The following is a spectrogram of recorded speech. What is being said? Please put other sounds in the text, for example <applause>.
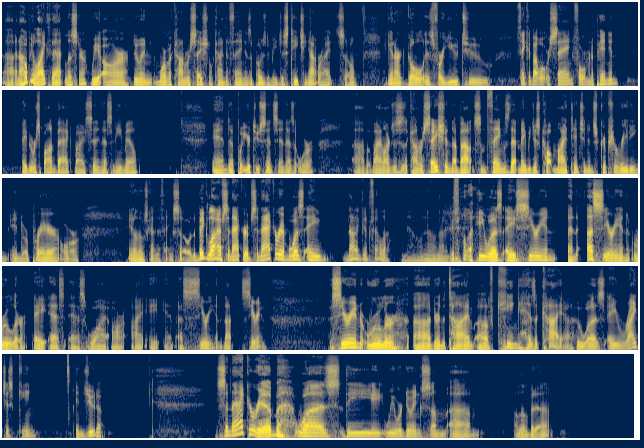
uh, and I hope you like that, listener. We are doing more of a conversational kind of thing as opposed to me just teaching outright. So, again, our goal is for you to think about what we're saying, form an opinion, maybe respond back by sending us an email and uh, put your two cents in, as it were. Uh, but by and large, this is a conversation about some things that maybe just caught my attention in scripture reading and or prayer or you know those kinds of things. So the big lie of Sennacherib. Sennacherib was a not a good fellow. No, no, not a good <laughs> fellow. He was a Syrian, an Assyrian ruler. A S S Y R I A N. Assyrian, not Syrian. Assyrian ruler uh, during the time of King Hezekiah, who was a righteous king in Judah. Sennacherib was the, we were doing some, um, a little bit of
